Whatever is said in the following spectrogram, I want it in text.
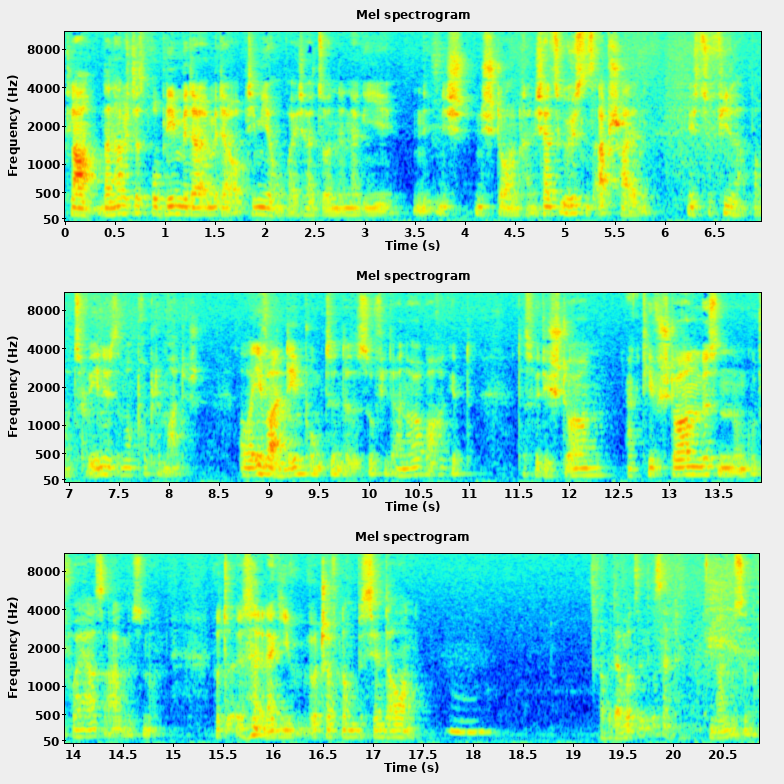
Klar, dann habe ich das Problem mit der, mit der Optimierung, weil ich halt so eine Energie ni- nicht, nicht steuern kann. Ich kann es höchstens abschalten, wenn ich zu viel habe, aber zu wenig ist immer problematisch. Aber ehe wir an dem Punkt sind, dass es so viele Erneuerbare gibt, dass wir die Steuern aktiv steuern müssen und gut vorhersagen müssen, wird die Energiewirtschaft noch ein bisschen dauern. Aber dann wird es interessant. Und dann muss es noch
